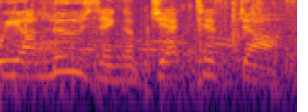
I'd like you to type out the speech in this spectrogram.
We are losing objective Duff.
